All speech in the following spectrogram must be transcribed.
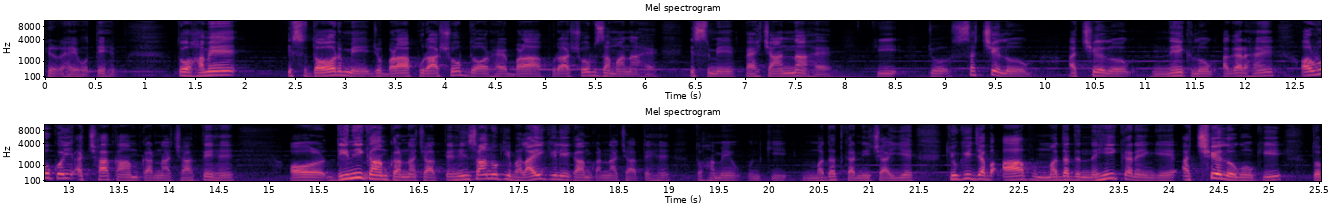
फिर रहे होते हैं। तो हमें इस दौर में जो बड़ा पुराशोभ दौर है, बड़ा पुराशोभ ज़माना है, इसमें पहचानना है कि जो सच्चे लोग, अच्छे लोग, नेक लोग अगर हैं और वो कोई अच्छा काम करना चाहते हैं और दीनी काम करना चाहते हैं, इंसानों की भलाई के लिए काम करना चाहते हैं तो हमें उनकी मदद करनी चाहिए। क्योंकि जब आप मदद नहीं करेंगे अच्छे लोगों की तो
